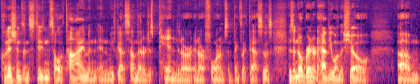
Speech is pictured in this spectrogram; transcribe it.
clinicians and students all the time, and, and we've got some that are just pinned in our in our forums and things like that. So it's it's a no brainer to have you on the show. Um,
